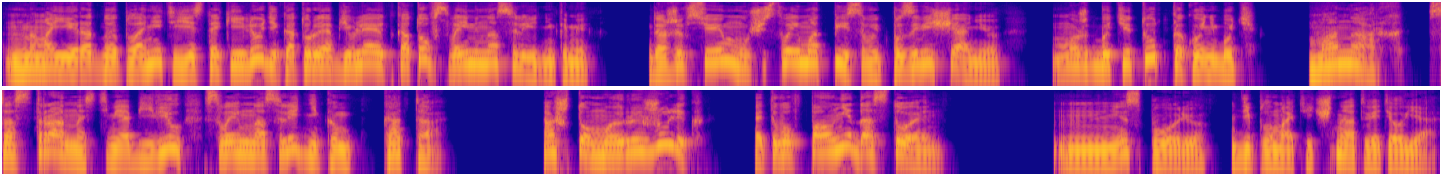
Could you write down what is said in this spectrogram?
На моей родной планете есть такие люди, которые объявляют котов своими наследниками. Даже все имущество им отписывают по завещанию. Может быть, и тут какой-нибудь монарх со странностями объявил своим наследником кота? А что, мой рыжулик этого вполне достоин? Не спорю, дипломатично ответил я.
